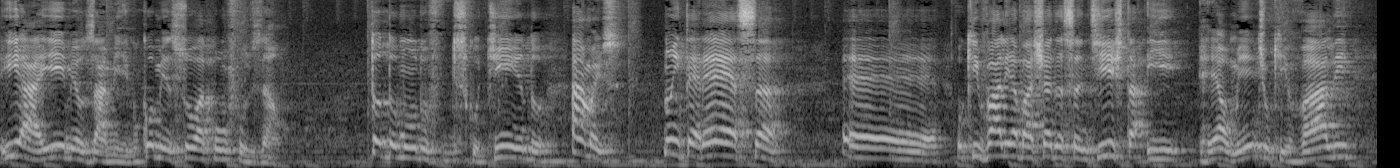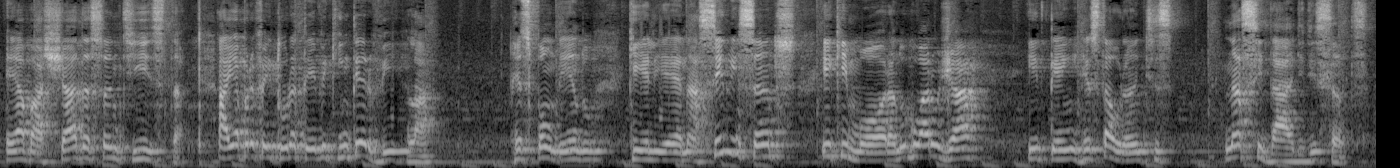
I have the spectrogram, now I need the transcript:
E aí, meus amigos, começou a confusão. Todo mundo discutindo. Ah, mas não interessa. É, o que vale é a Baixada Santista e realmente o que vale é a Baixada Santista. Aí a prefeitura teve que intervir lá, respondendo que ele é nascido em Santos e que mora no Guarujá e tem restaurantes na cidade de Santos.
